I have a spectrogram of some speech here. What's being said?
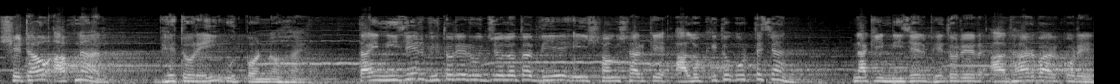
সেটাও আপনার ভেতরেই উৎপন্ন হয়। তাই নিজের ভিতরের উজ্জ্বলতা দিয়ে এই সংসারকে আলোকিত করতে চান, নাকি নিজের ভেতরের আধার বার করে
